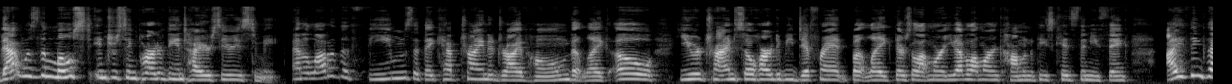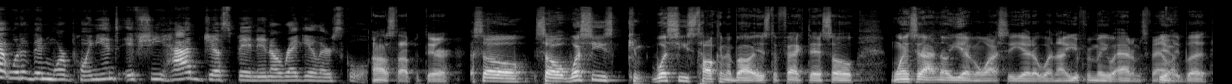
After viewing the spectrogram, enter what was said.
that was the most interesting part of the entire series to me. And a lot of the themes that they kept trying to drive home that like, oh, you're trying so hard to be different, but like there's a lot more, you have a lot more in common with these kids than you think. I think that would have been more poignant if she had just been in a regular school. I'll stop it there. So, so what she's what she's talking about is the fact that so Wednesday. I know you haven't watched it yet or whatnot. You're familiar with Addams family, Yeah. but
